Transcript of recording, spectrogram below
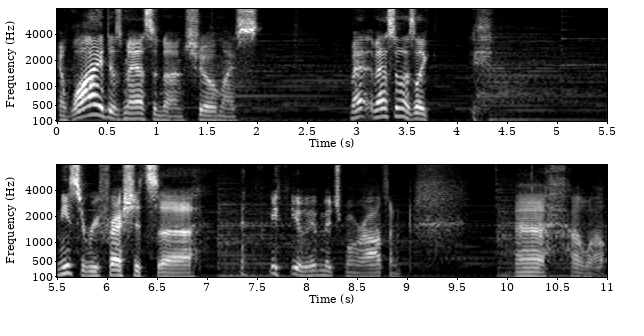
And why does Mastodon show my? Ma- Mastodon is like needs to refresh its uh preview image more often. Uh oh well.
